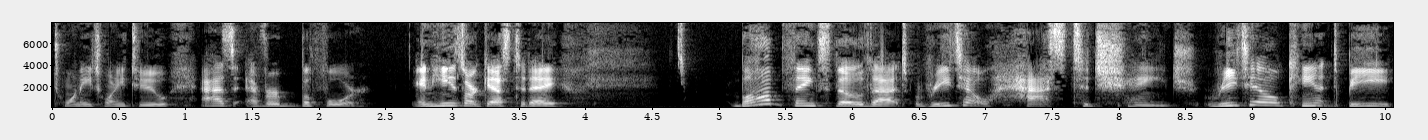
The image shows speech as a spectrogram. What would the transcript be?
2022 as ever before. And he's our guest today. Bob thinks, though, that retail has to change. Retail can't be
